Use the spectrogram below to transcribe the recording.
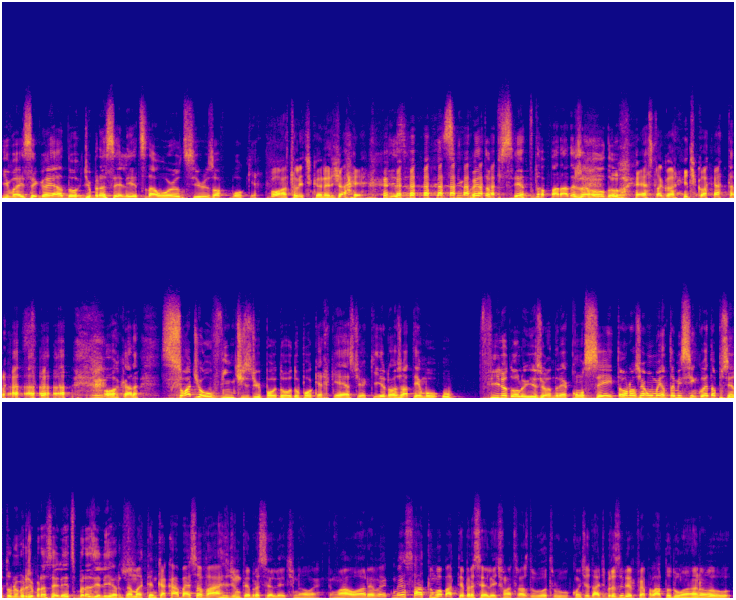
e vai ser ganhador de braceletes da World Series of Poker. Bom, atleticano ele já é. Isso, 50% da parada já O rodou. resto agora a gente corre atrás. Ó, cara, só de ouvintes de po- do, do PokerCast aqui, nós já temos o filho do Aloysio André com C, então nós já aumentamos em 50% o número de braceletes brasileiros. Não, mas temos que acabar essa várzea de não ter bracelete, não. É. Uma hora vai começar a turma bater bracelete um atrás do outro. A quantidade de brasileiro que vai pra lá todo ano, o,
